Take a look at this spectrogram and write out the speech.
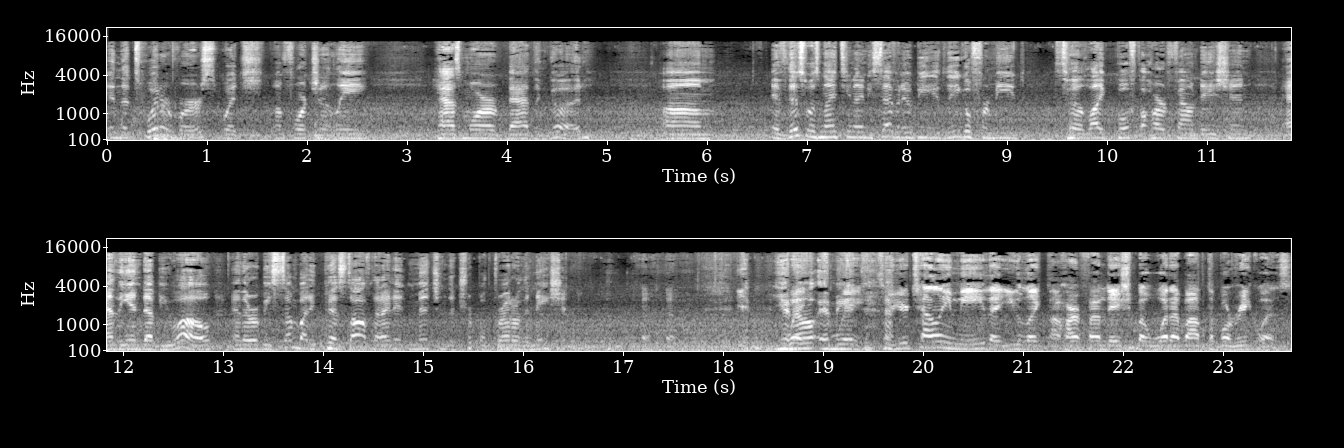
in the Twitterverse, which unfortunately has more bad than good, um, if this was 1997, it would be illegal for me to like both the Heart Foundation and the NWO, and there would be somebody pissed off that I didn't mention the Triple Threat or the Nation. Yeah. You wait, know, I mean- wait, so you're telling me that you like the Heart Foundation, but what about the Boricuas?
